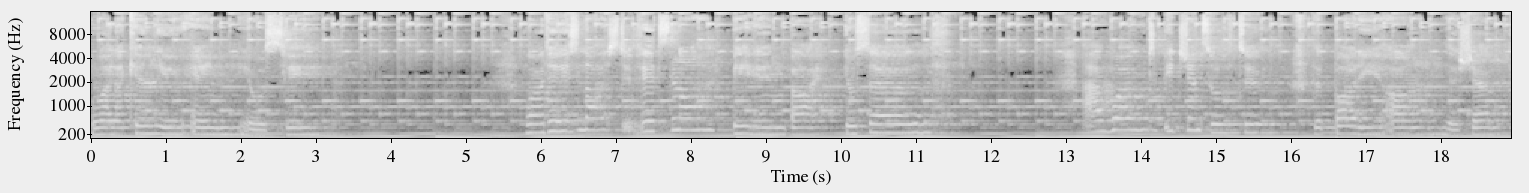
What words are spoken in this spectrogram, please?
while I kill you in your sleep. What is lost if it's not being by yourself? I won't be gentle to the body on the shelf.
